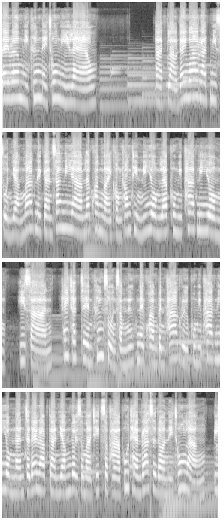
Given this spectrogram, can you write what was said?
ได้เริ่มมีขึ้นในช่วงนี้แล้วอาจกล่าวได้ว่ารัฐมีส่วนอย่างมากในการสร้างนิยามและความหมายของท้องถิ่นนิยมและภูมิภาคนิยม อีสาน ให้ชัดเจนขึ้นส่วนสำนึกในความเป็นภาคหรือภูมิภาคนิยมนั้นจะได้รับการย้ำโดยสมาชิกสภาผู้แทนราษฎรในช่วงหลัง ปี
